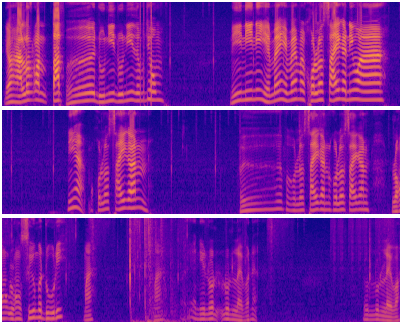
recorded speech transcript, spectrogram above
เดี๋ยวหารถก่อนตัด เออดูนี่ดูนี่ท่านผู้ชม นี่นี่นี่เห็นไหมเห็นไหมมันคนละไซส์กันนี่ว่าเนี่ยมันคนละไซส์กันเออมันคนละไซส์กันคนละไซส์กันลองลองซื้อมาดูดิมามาเอ้ยอันนี้รุ่นรุ่นอะไรวะเนี่ยรุ่นรุ่นอะไรวะ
